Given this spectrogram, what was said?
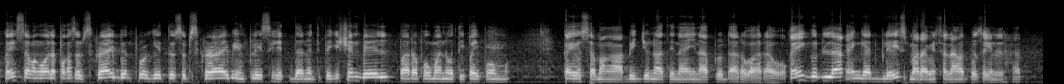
Okay, sa mga wala pa ka-subscribe, don't forget to subscribe and please hit the notification bell para po ma-notify po kayo sa mga video natin na ina-upload araw-araw. Okay, good luck and God bless. Maraming salamat po sa inyo lahat.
